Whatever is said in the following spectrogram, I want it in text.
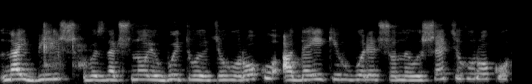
найбільш визначною битвою цього року. А деякі говорять, що не лише цього року,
